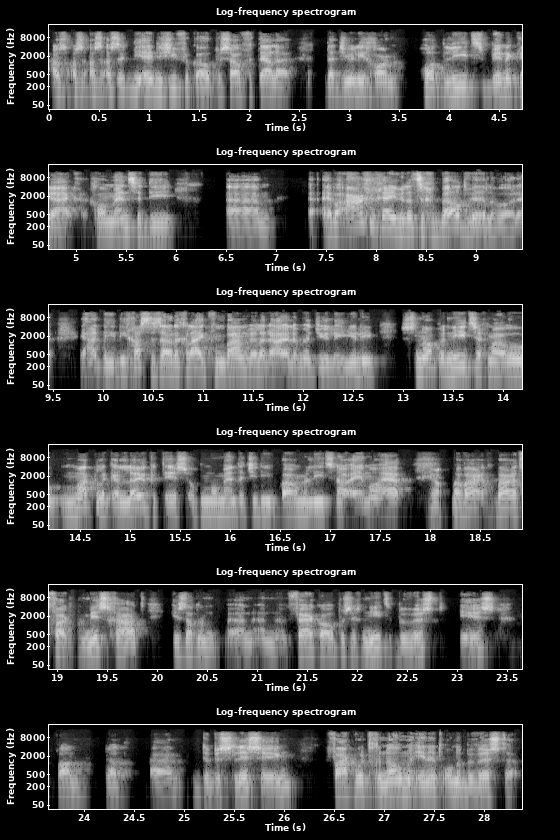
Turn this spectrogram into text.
als, als, als, als ik die energieverkopers zou vertellen dat jullie gewoon hot leads binnenkrijgen. Gewoon mensen die um, hebben aangegeven dat ze gebeld willen worden. Ja, die, die gasten zouden gelijk van baan willen ruilen met jullie. Jullie snappen niet zeg maar, hoe makkelijk en leuk het is op het moment dat je die warme leads nou eenmaal hebt. Ja. Maar waar het, waar het vaak misgaat, is dat een, een, een verkoper zich niet bewust is van dat um, de beslissing vaak wordt genomen in het onderbewuste.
